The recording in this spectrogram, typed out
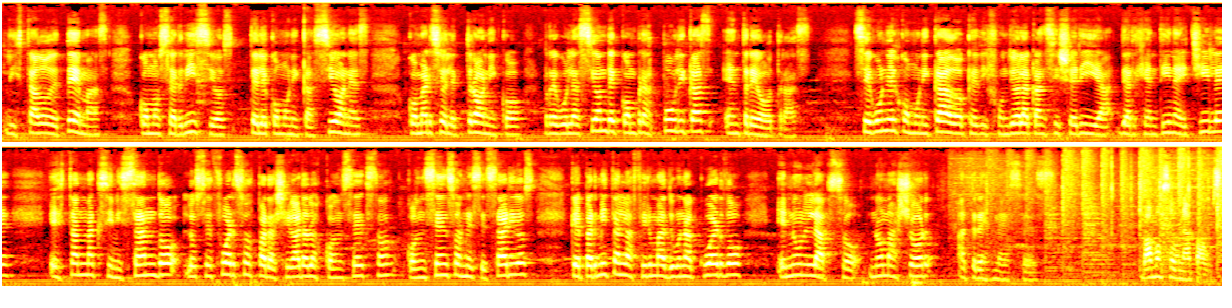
listado de temas como servicios, telecomunicaciones, comercio electrónico, regulación de compras públicas, entre otras. Según el comunicado que difundió la Cancillería de Argentina y Chile, están maximizando los esfuerzos para llegar a los consensos, necesarios que permitan la firma de un acuerdo en un lapso no mayor a tres meses. Vamos a una pausa.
